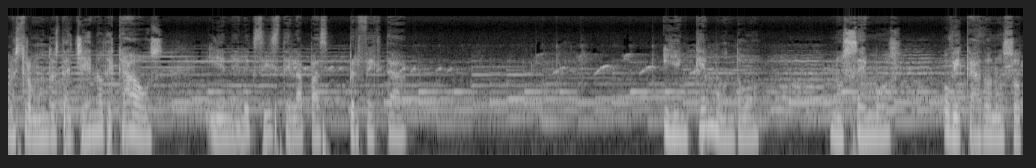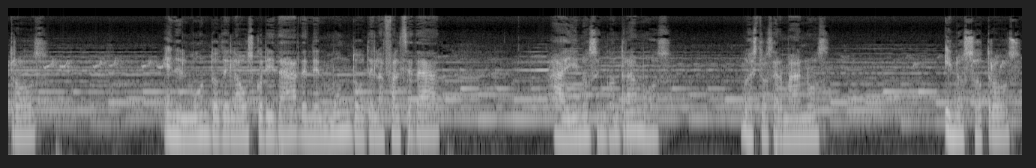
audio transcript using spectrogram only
Nuestro mundo está lleno de caos y en él existe la paz perfecta. ¿Y en qué mundo nos hemos ubicado nosotros? En el mundo de la oscuridad, en el mundo de la falsedad. Ahí nos encontramos nuestros hermanos y nosotros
